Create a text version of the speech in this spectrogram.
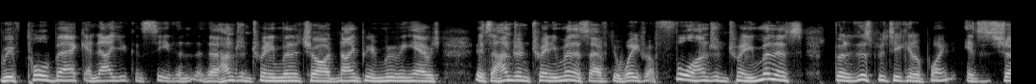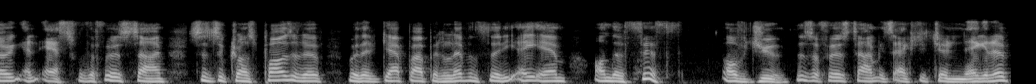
we've pulled back and now you can see the, the 120 minute chart, nine period moving average. It's 120 minutes. I have to wait for a full 120 minutes, but at this particular point, it's showing an S for the first time since it crossed positive with a gap up at 11:30 a.m. on the 5th of June. This is the first time it's actually turned negative,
